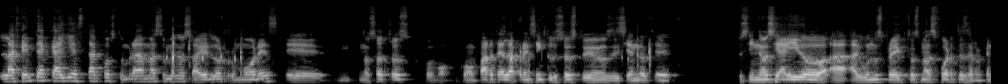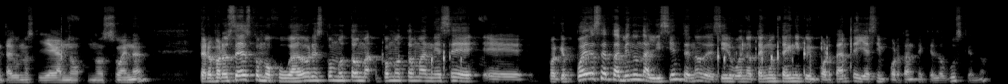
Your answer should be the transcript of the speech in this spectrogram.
la, gente acá ya está acostumbrada más o menos a oír los rumores. Eh, nosotros, como, como parte de la prensa, incluso estuvimos diciendo que pues, si no se ha ido a algunos proyectos más fuertes, de repente algunos que llegan no, no suenan. Pero para ustedes como jugadores, ¿cómo, toma, cómo toman ese? Eh, porque puede ser también un aliciente, ¿no? Decir, bueno, tengo un técnico importante y es importante que lo busquen, ¿no?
